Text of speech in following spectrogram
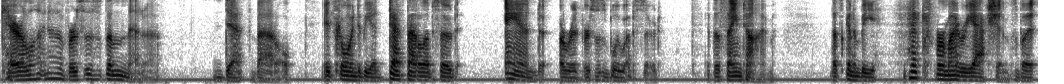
Carolina versus the Meta. Death battle. It's going to be a death battle episode and a Red versus Blue episode at the same time. That's going to be heck for my reactions, but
